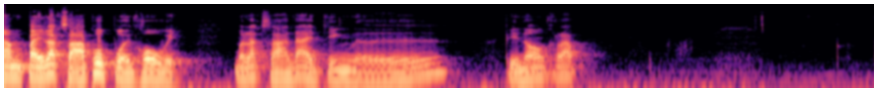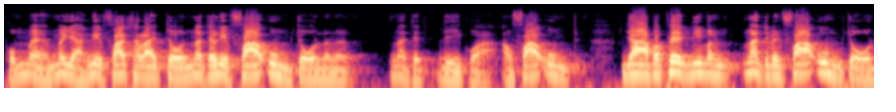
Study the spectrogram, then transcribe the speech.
นำไปรักษาผู้ป่วยโควิด มารักษาได้จริงหรือ พี่น้องครับ ผมแหมไม่อยากเรียกฟ้าทลายโจรน่าจะเรียกฟ้าอุ้มโจรนะนะน่าจะดีกว่า เอาฟ้าอุ้ม ยาประเภทนี้มันน่าจะเป็นฟ้าอุ้มโจร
